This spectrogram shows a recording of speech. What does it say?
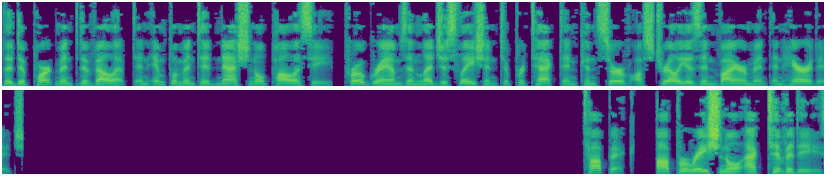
The department developed and implemented national policy, programs and legislation to protect and conserve Australia's environment and heritage. Topic: Operational activities.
